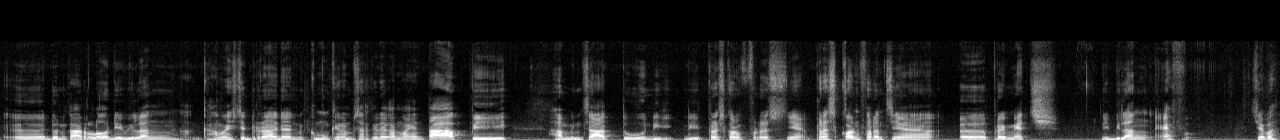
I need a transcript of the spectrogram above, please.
eh, Don Carlo dia bilang Hames cedera dan kemungkinan besar tidak akan main. Tapi Hamin satu di di press conference-nya press conference-nya eh, pre-match dibilang F siapa?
